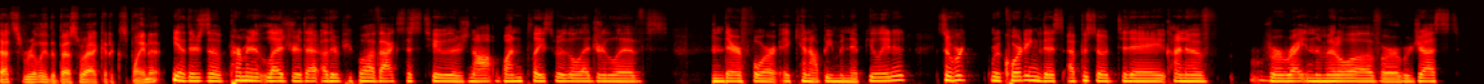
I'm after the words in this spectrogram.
That's really the best way I could explain it. Yeah, there's a permanent ledger that other people have access to. There's not one place where the ledger lives, and therefore it cannot be manipulated. So we're recording this episode today, kind of we're right in the middle of, or we're just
